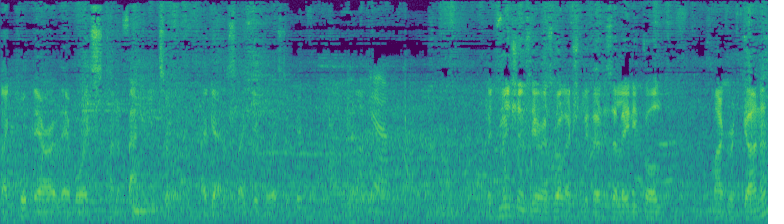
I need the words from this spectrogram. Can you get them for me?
like put their their voice kind of back into it. I guess like give voice to people. yeah. It mentions here as well, actually, that there's a lady called Margaret Garner,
